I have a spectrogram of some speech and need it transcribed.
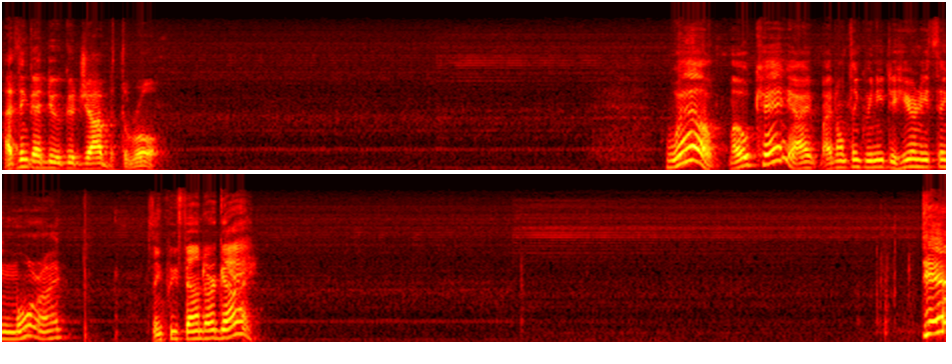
I think I do a good job with the role. Well, okay. I, I don't think we need to hear anything more. I think we found our guy. Damn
